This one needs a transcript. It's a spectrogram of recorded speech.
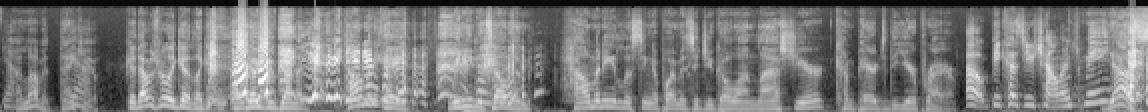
Yeah. I love it. Thank Yeah. you. Good. That was really good. Like, I know you've done that. You- how many, hey, we need to tell them how many listing appointments did you go on last year compared to the year prior? Oh, because you challenged me? Yes.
